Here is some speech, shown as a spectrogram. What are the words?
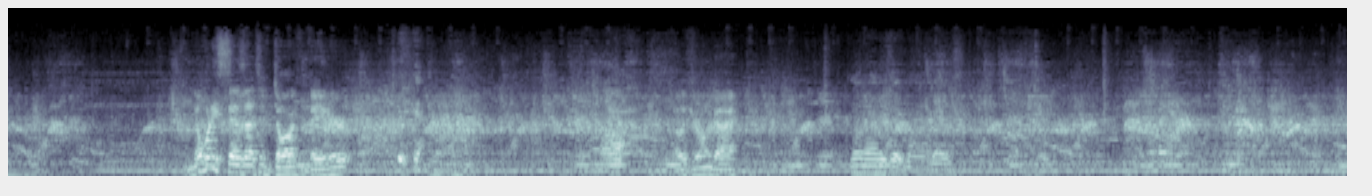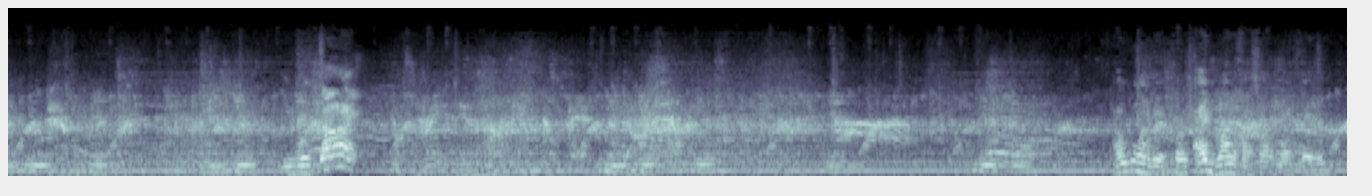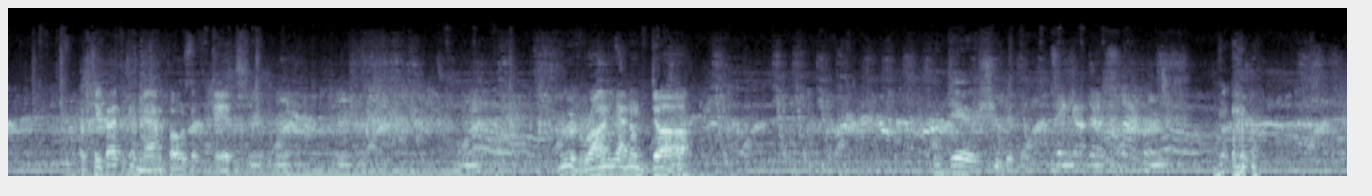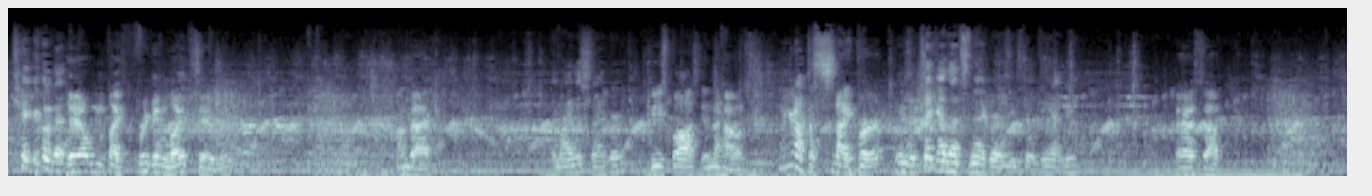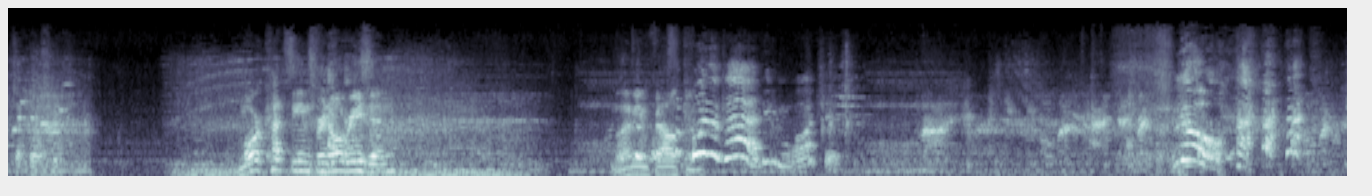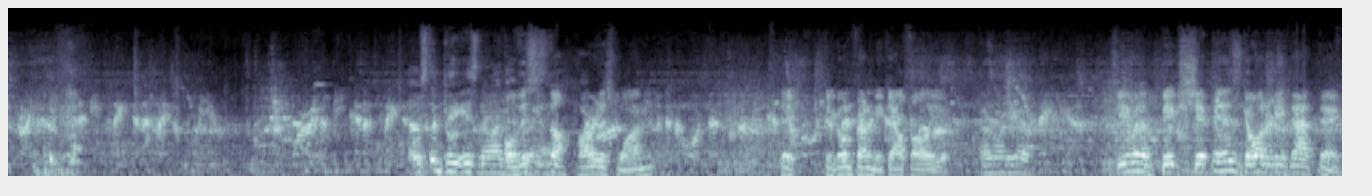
Nobody says that to Darth Vader. Oh, That was your own guy. No, no, he's like my own guys. You will die! I would want to be a pro. I'd run if I saw Darth Vader. Let's take back the command post. That's it. You would run? Yeah, no duh. Dare shoot at them? Take out that sniper! Take out that. Hit him with my freaking lightsaber. I'm back. Am I the sniper? Beast boss in the house. You're not the sniper. Wait, so take out that sniper as he's looking at me. Pass up. Check those. More cutscenes for no reason. Millennium What's the Falcon. point of that? I didn't even watch it. Mark, almost past the red No! Orbital strike is in place in the hangar for you. Acquiring the beacon and space that was the biggest no I've Oh, this is had. the hardest one. the coordinates for the beacon. Hey, okay, go in front of me, okay? I'll follow you. I don't know where to go. See where the big ship is? Go underneath that thing.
